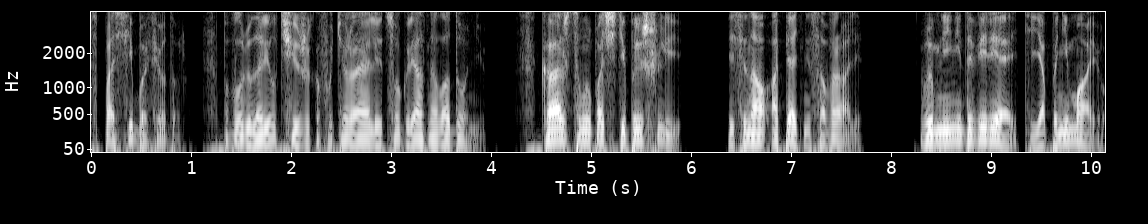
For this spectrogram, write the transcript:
«Спасибо, Федор», — поблагодарил Чижиков, утирая лицо грязной ладонью. «Кажется, мы почти пришли, если нам опять не соврали. Вы мне не доверяете, я понимаю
